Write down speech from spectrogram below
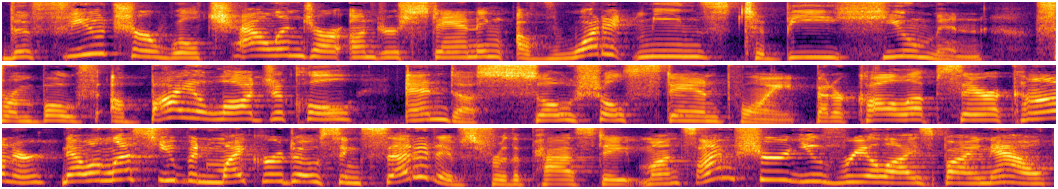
the future will challenge our understanding of what it means to be human from both a biological and a social standpoint. Better call up Sarah Connor. Now, unless you've been microdosing sedatives for the past eight months, I'm sure you've realized by now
